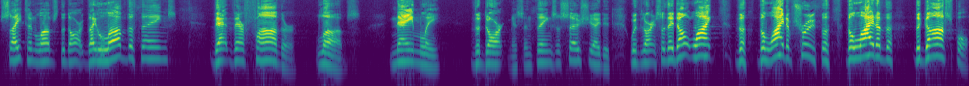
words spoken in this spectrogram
Satan loves the dark. They love the things that their father loves, namely the darkness and things associated with darkness. So they don't like the, the light of truth, the, the light of the, the gospel,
